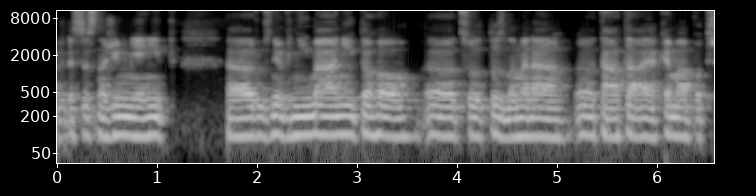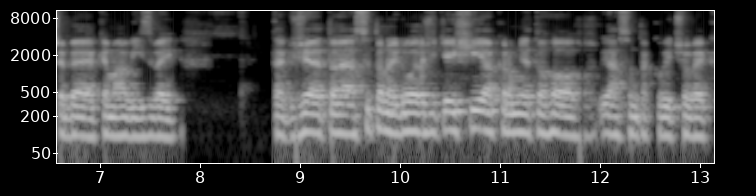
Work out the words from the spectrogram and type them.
kde se snažím měnit různě vnímání toho, co to znamená táta a jaké má potřeby, jaké má výzvy. Takže to je asi to nejdůležitější a kromě toho já jsem takový člověk,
